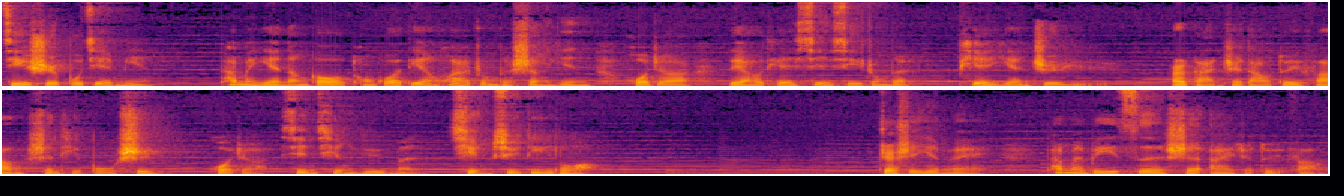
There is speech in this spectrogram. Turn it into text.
即使不见面，他们也能够通过电话中的声音或者聊天信息中的片言之语，而感知到对方身体不适或者心情郁闷、情绪低落。这是因为他们彼此深爱着对方，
